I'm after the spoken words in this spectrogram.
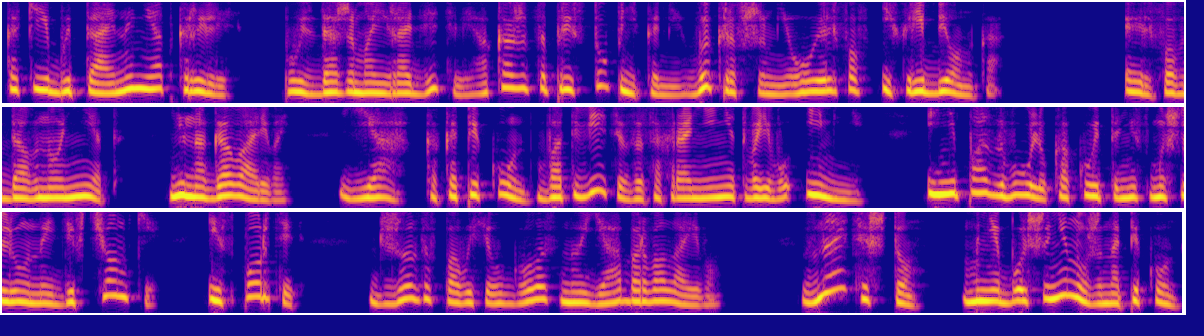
Какие бы тайны ни открылись, пусть даже мои родители окажутся преступниками, выкравшими у эльфов их ребенка. Эльфов давно нет, не наговаривай. Я, как опекун, в ответе за сохранение твоего имени и не позволю какой-то несмышленной девчонке испортить. Джозеф повысил голос, но я оборвала его. Знаете что? Мне больше не нужен опекун.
